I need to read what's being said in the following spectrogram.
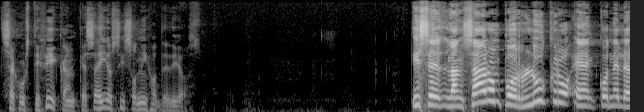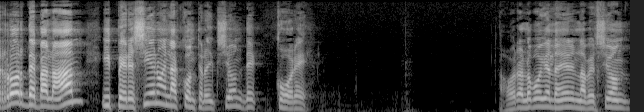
se justifican que ellos sí son hijos de Dios. Y se lanzaron por lucro con el error de Balaam y perecieron en la contradicción de Coré. Ahora lo voy a leer en la versión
